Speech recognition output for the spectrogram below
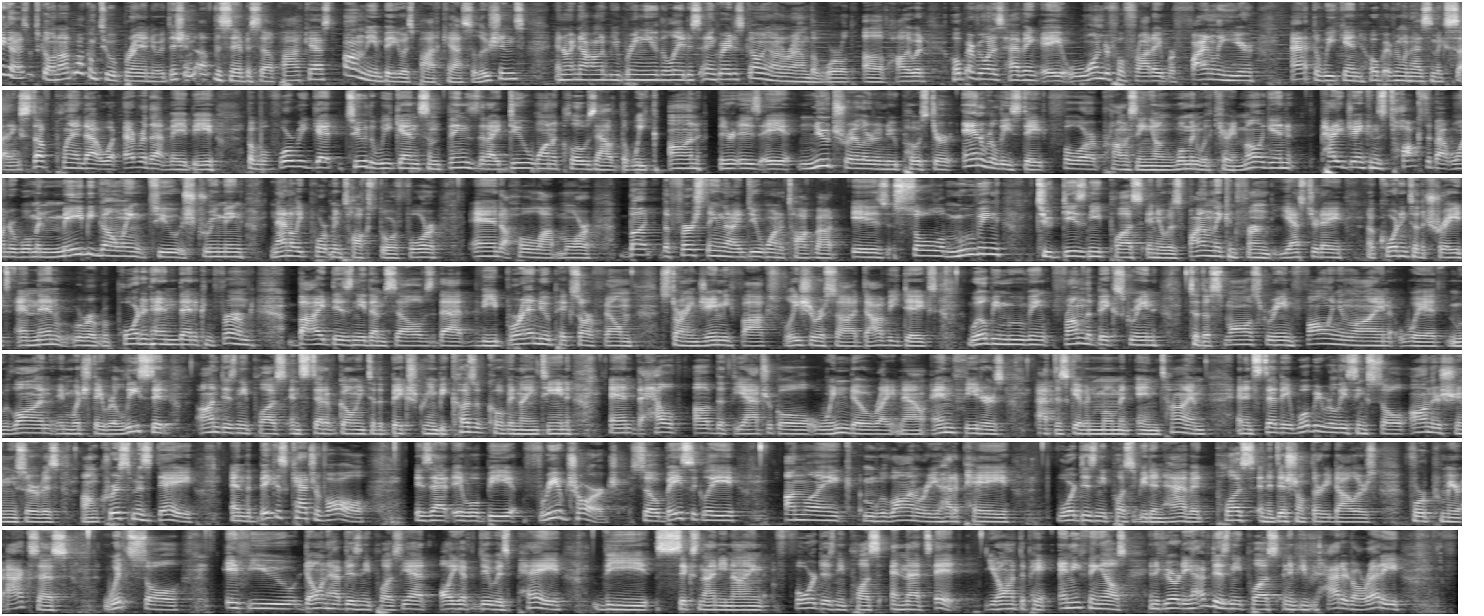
Hey guys, what's going on? Welcome to a brand new edition of the Sam Bussell podcast on the Ambiguous Podcast Solutions. And right now, I'm going to be bringing you the latest and greatest going on around the world of Hollywood. Hope everyone is having a wonderful Friday. We're finally here at the weekend. Hope everyone has some exciting stuff planned out, whatever that may be. But before we get to the weekend, some things that I do want to close out the week on. There is a new trailer, a new poster, and release date for Promising Young Woman with Carey Mulligan Patty Jenkins talks about Wonder Woman maybe going to streaming. Natalie Portman talks Thor 4 and a whole lot more. But the first thing that I do want to talk about is Soul moving to Disney Plus, and it was finally confirmed yesterday, according to the trades, and then were reported and then confirmed by Disney themselves that the brand new Pixar film starring Jamie Foxx, Phylicia Rashad, Daveed Diggs will be moving from the big screen to the small screen, falling in line with Mulan, in which they released it on Disney Plus instead of going to the big screen because of COVID 19 and the health of the theatrical window right now and theaters at this given moment moment in time. And instead, they will be releasing Soul on their streaming service on Christmas Day. And the biggest catch of all is that it will be free of charge. So basically, unlike Mulan, where you had to pay for Disney Plus if you didn't have it, plus an additional $30 for Premier Access with Soul. If you don't have Disney Plus yet, all you have to do is pay the $6.99 for Disney Plus, and that's it. You don't have to pay anything else. And if you already have Disney Plus and if you've had it already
